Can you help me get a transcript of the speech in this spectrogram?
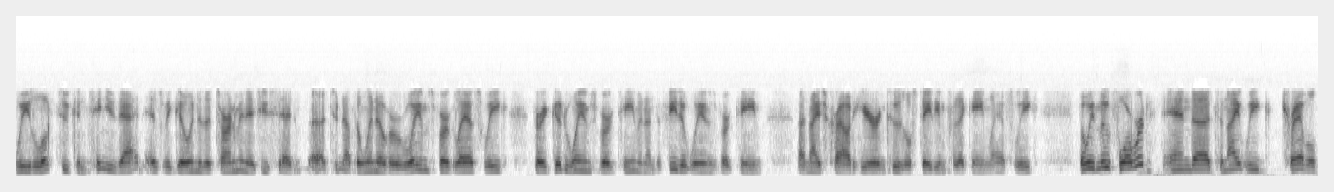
we look to continue that as we go into the tournament. As you said, uh, two nothing win over Williamsburg last week. Very good Williamsburg team, an undefeated Williamsburg team. A nice crowd here in Kusel Stadium for that game last week. But we move forward, and uh, tonight we travel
